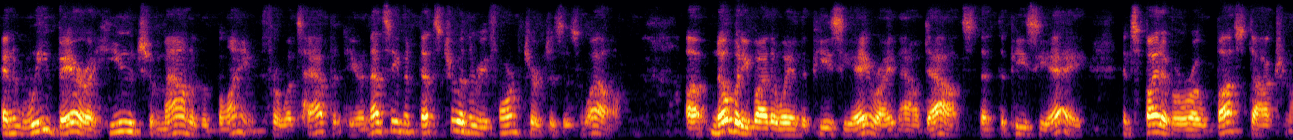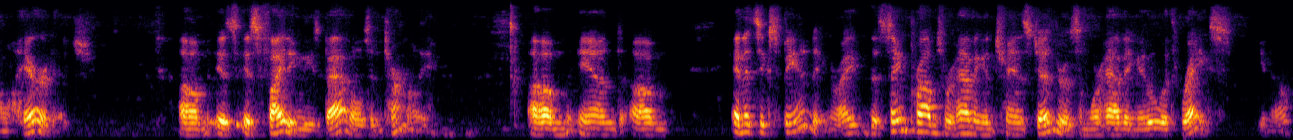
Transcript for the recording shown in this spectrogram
and we bear a huge amount of the blame for what's happened here. And that's even that's true in the reformed churches as well. Uh, nobody by the way in the pca right now doubts that the pca in spite of a robust doctrinal heritage um, is is fighting these battles internally. Um, and um, and it's expanding right? The same problems we're having in transgenderism we're having with race you know?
